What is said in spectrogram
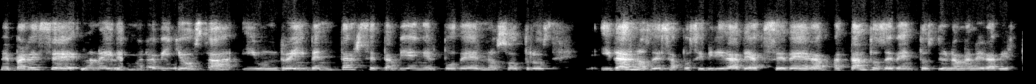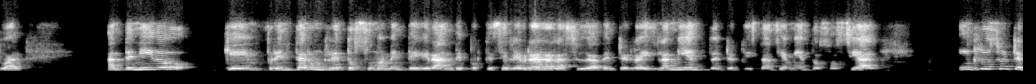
Me parece una idea maravillosa y un reinventarse también el poder nosotros y darnos de esa posibilidad de acceder a, tantos eventos de una manera virtual. Han tenido que enfrentar un reto sumamente grande porque celebrar a la ciudad entre el aislamiento, entre el distanciamiento social, incluso entre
